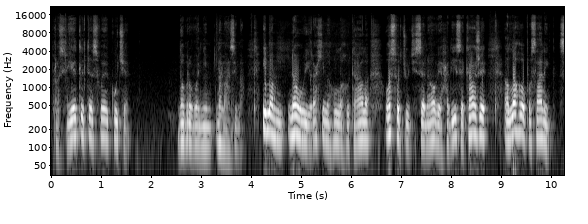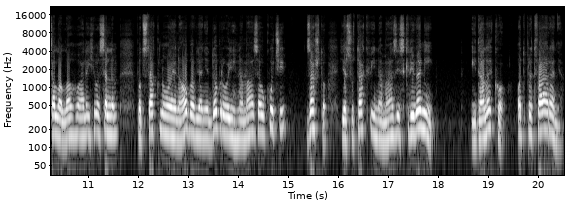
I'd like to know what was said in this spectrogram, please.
Prosvijetlite svoje kuće dobrovoljnim namazima. Imam Naui Rahimahullahu ta'ala osvrćući se na ove hadise kaže Allahov poslanik sallallahu alaihi wasallam podstaknuo je na obavljanje dobrovoljnih namaza u kući. Zašto? Jer su takvi namazi skriveni i daleko od pretvaranja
